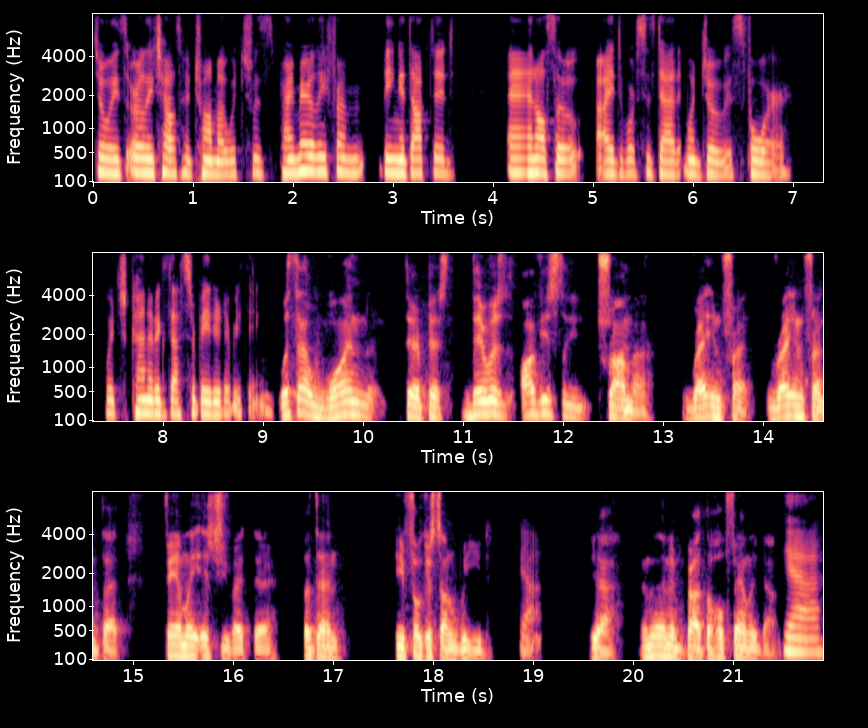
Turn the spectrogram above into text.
Joey's early childhood trauma, which was primarily from being adopted. And also, I divorced his dad when Joey was four, which kind of exacerbated everything. With that one therapist, there was obviously trauma right in front, right in front, that family issue right there. But then he focused on weed. Yeah. Yeah. And then it brought the whole family down. Yeah.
